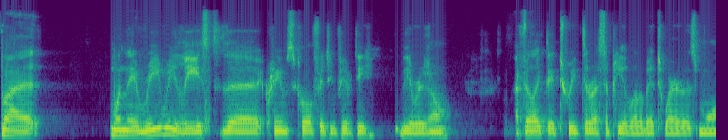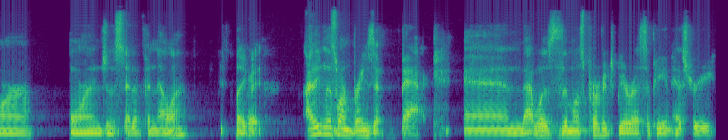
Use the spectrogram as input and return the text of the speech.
but when they re-released the creamsicle 5050, the original, I feel like they tweaked the recipe a little bit to where it was more orange instead of vanilla. Like Right. I think this one brings it back. And that was the most perfect beer recipe in history.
